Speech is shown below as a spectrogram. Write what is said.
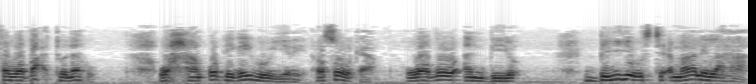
Fa wadactu lahu. Waxaan u dhigay buu yidhi rasuulka waduu'an biyo. Biyihii u isticmaali lahaa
